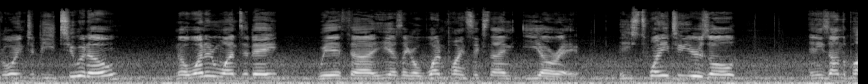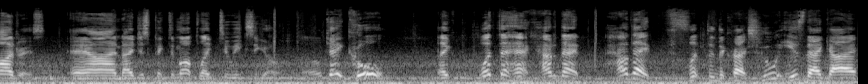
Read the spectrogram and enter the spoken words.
going to be two and zero, no one and one today. With uh, he has like a 1.69 ERA. He's 22 years old, and he's on the Padres. And I just picked him up like two weeks ago. Okay, cool. Like what the heck? How did that? How that slip through the cracks? Who is that guy?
